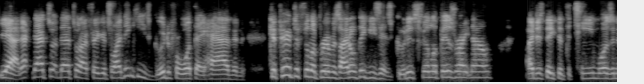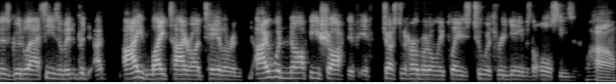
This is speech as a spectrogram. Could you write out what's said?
Yeah, that, that's what that's what I figured. So I think he's good for what they have, and compared to Philip Rivers, I don't think he's as good as Philip is right now. I just think that the team wasn't as good last season. But but I, I like Tyrod Taylor, and I would not be shocked if, if Justin Herbert only plays two or three games the whole season. Wow,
